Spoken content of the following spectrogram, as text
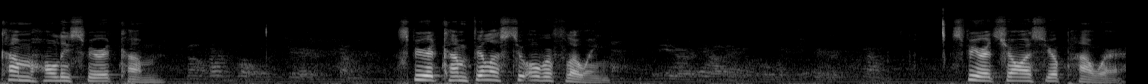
Come, Holy Spirit, come. Spirit, come, fill us to overflowing. Spirit, show us your power.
